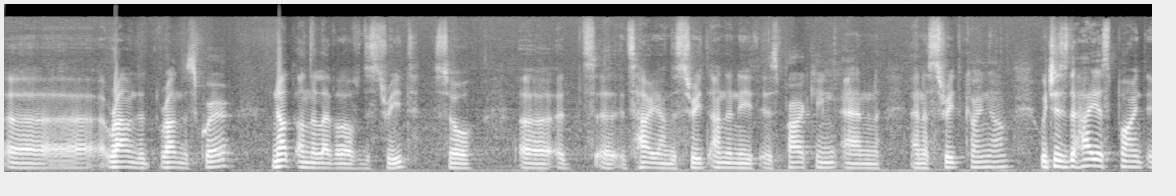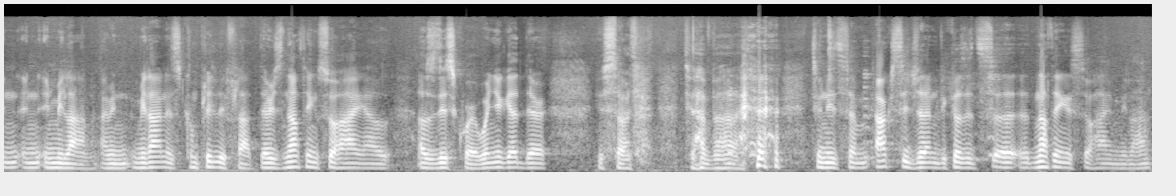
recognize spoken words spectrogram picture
uh, around the square, not on the level of the street. So uh, it's, uh, it's on the street. Underneath is parking and, and a street going on, which is the highest point in, in, in Milan. I mean, Milan is completely flat. There is nothing so high as, as this square. When you get there, you start to have uh, to need some oxygen because it's uh, nothing is so high in Milan,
